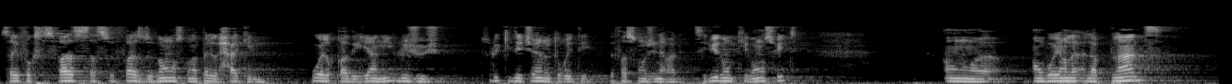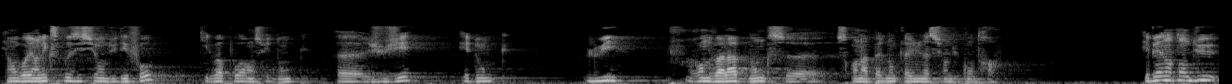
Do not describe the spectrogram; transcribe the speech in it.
Ça, il faut que ça se fasse, ça se fasse devant ce qu'on appelle le hakim, ou el qadiyani, le juge, celui qui détient l'autorité, de façon générale. C'est lui donc qui va ensuite, en euh, envoyant la, plainte et en voyant l'exposition du défaut, qu'il va pouvoir ensuite donc euh, juger et donc lui rendre valable donc ce, ce qu'on appelle donc l'annulation du contrat. Et bien entendu,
